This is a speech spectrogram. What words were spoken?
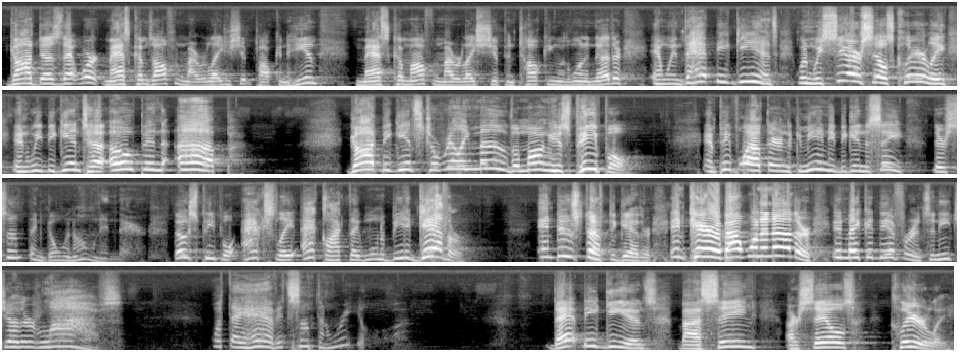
God does that work. Mask comes off in my relationship talking to Him. Mask come off in my relationship and talking with one another. And when that begins, when we see ourselves clearly and we begin to open up God begins to really move among his people. And people out there in the community begin to see there's something going on in there. Those people actually act like they want to be together and do stuff together and care about one another and make a difference in each other's lives. What they have, it's something real. That begins by seeing ourselves clearly.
